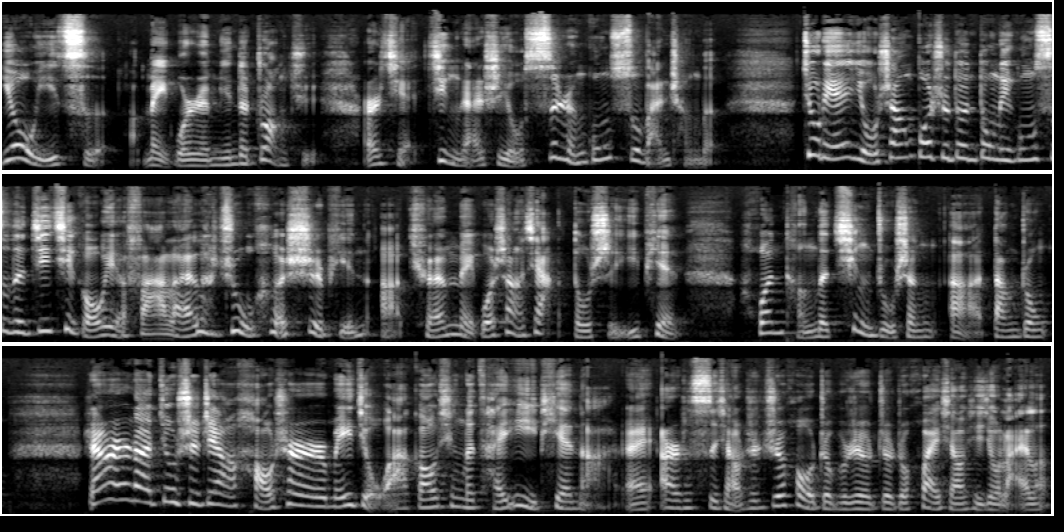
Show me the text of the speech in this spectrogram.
又一次啊美国人民的壮举，而且竟然是由私人公司完成的，就连友商波士顿动力公司的机器狗也发来了祝贺视频啊，全美国上下都是一片欢腾的庆祝声啊当中。然而呢，就是这样好事儿没久啊，高兴了才一天呐，哎，二十四小时之后，这不是这这坏消息就来了，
